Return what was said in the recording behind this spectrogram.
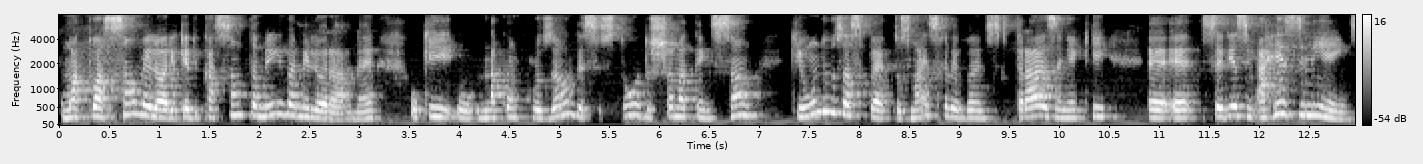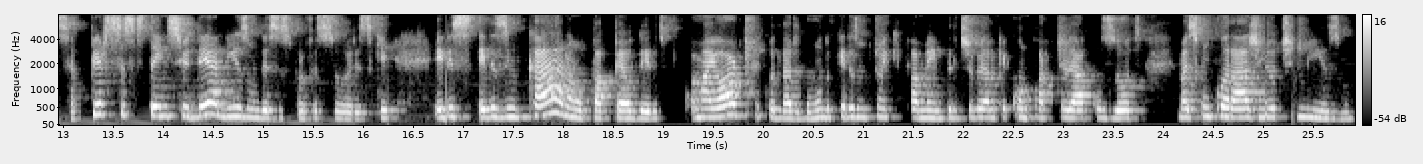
uma atuação melhor e que a educação também vai melhorar, né? O que na conclusão desse estudo chama atenção que um dos aspectos mais relevantes que trazem é que é, é, seria assim a resiliência, a persistência, o idealismo desses professores, que eles, eles encaram o papel deles com a maior dificuldade do mundo, porque eles não tinham equipamento, eles tiveram que compartilhar com os outros, mas com coragem e otimismo.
